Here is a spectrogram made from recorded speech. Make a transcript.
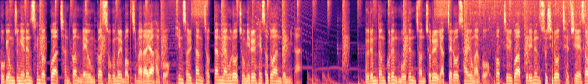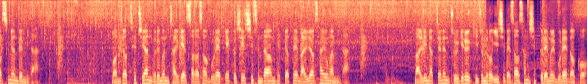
복용 중에는 생것과 찬것 매운것 소금을 먹지 말아야 하고 흰 설탕 적당량으로 조미를 해서도 안됩니다. 으름덩굴은 모든 전초를 약재로 사용하고 껍질과 뿌리는 수시로 채취해서 쓰면 됩니다. 먼저 채취한 으름은 잘게 썰어서 물에 깨끗이 씻은 다음 햇볕에 말려 사용합니다. 말린 약재는 줄기를 기준으로 20에서 30g을 물에 넣고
